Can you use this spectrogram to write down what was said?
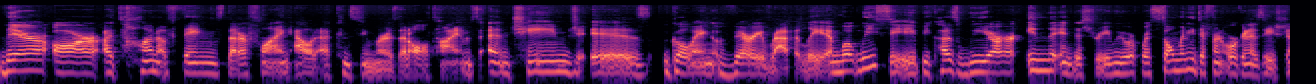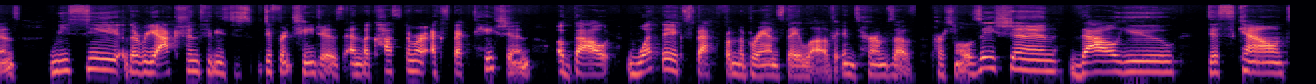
there are a ton of things that are flying out at consumers at all times. And change is going very rapidly. And what we see, because we are in the industry, we work with so many different organizations we see the reaction to these different changes and the customer expectation about what they expect from the brands they love in terms of personalization, value, discount,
